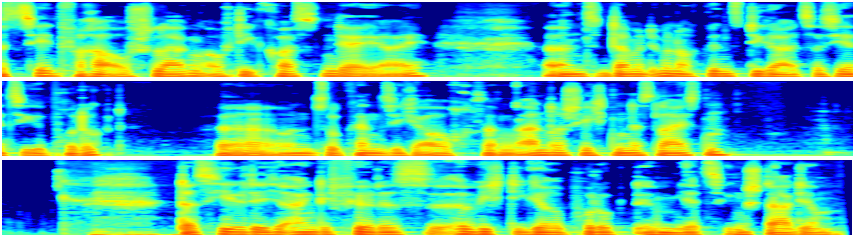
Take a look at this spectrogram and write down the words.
das Zehnfache aufschlagen auf die Kosten der AI äh, und sind damit immer noch günstiger als das jetzige Produkt. Äh, und so können sich auch sagen, andere Schichten das leisten. Das hielte ich eigentlich für das wichtigere Produkt im jetzigen Stadium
